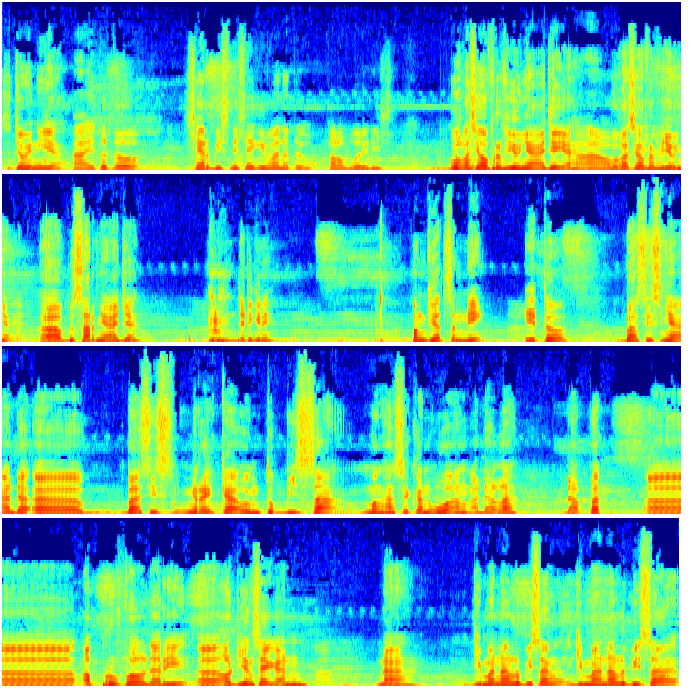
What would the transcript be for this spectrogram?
sejauh ini ya? Nah itu tuh share bisnisnya gimana tuh? Kalau boleh di Gue kasih overview-nya aja ya. Ah, gue kasih overview-nya eh, besarnya aja. Jadi gini, penggiat seni itu basisnya ada eh, basis mereka untuk bisa menghasilkan uang adalah dapat eh, approval dari eh, audiensnya kan. Nah, gimana lu bisa gimana lu bisa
